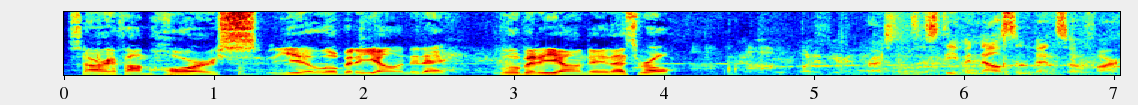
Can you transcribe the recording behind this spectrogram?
Sorry if I'm hoarse. Yeah, a little bit of yelling today. A little bit of yelling today. Let's roll. What have your impressions of Steven Nelson been so far?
